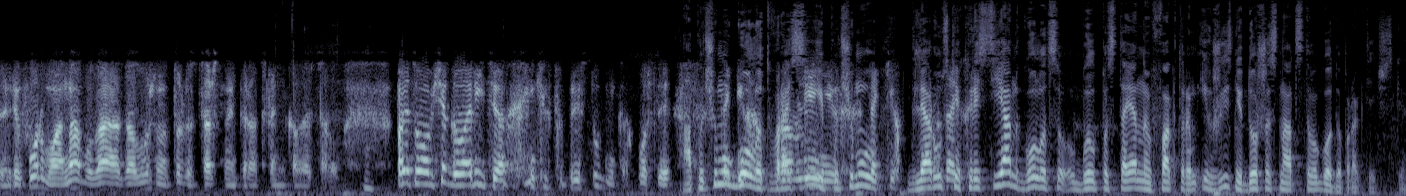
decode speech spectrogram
реформу, она была заложена тоже царственным императором Николая II. Поэтому вообще говорить о каких-то преступниках после А почему голод в России, почему таких, для русских христиан голод был постоянным фактором их жизни до 16 года практически?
